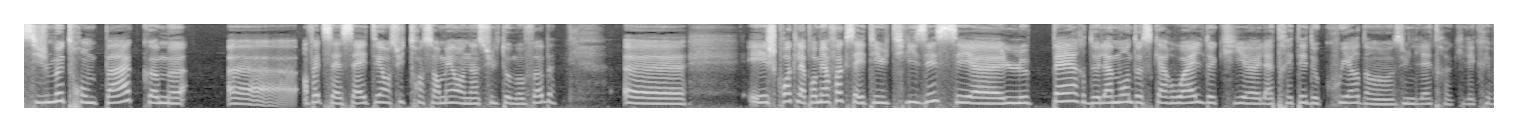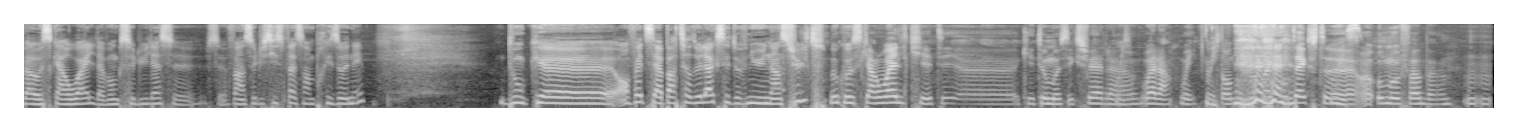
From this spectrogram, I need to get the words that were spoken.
si je me trompe pas, comme en fait, ça, a été ensuite transformé en insulte homophobe. Et je crois que la première fois que ça a été utilisé, c'est le père de l'amant d'Oscar Wilde qui l'a traité de queer dans une lettre qu'il écrivait à Oscar Wilde avant que celui-là enfin, celui-ci se fasse emprisonner. Donc, en fait, c'est à partir de là que c'est devenu une insulte. Donc, Oscar Wilde, qui était qui était homosexuel. Euh, voilà, oui. Dans, un contexte euh, homophobe. Mm, mm.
